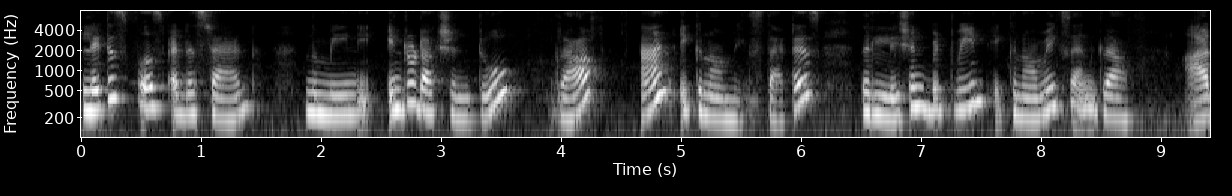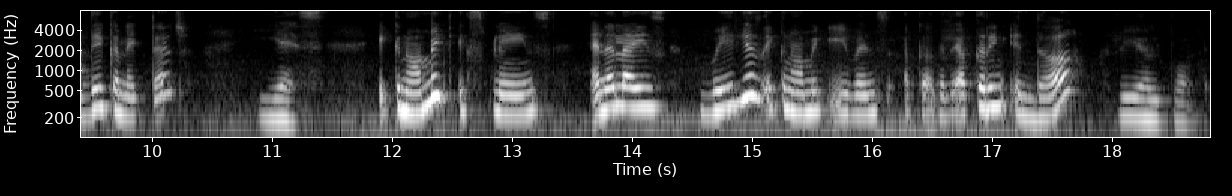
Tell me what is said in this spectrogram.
let us first understand the meaning introduction to graph and economics. That is the relation between economics and graph. Are they connected? Yes economic explains analyze various economic events occurring in the real world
